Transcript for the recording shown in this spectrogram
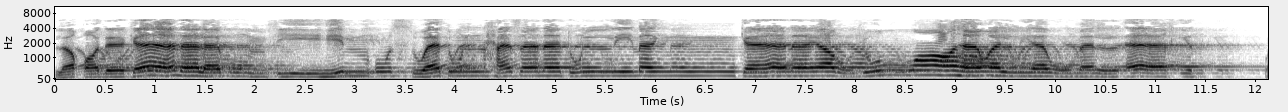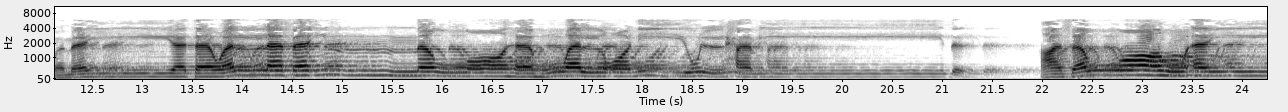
لَقَدْ كَانَ لَكُمْ فِيهِمْ أُسْوَةٌ حَسَنَةٌ لِّمَن كَانَ يَرْجُو اللَّهَ وَالْيَوْمَ الْآخِرَ وَمَن يَتَوَلَّ فَإِنَّ اللَّهَ هُوَ الْغَنِيُّ الْحَمِيدُ. عَسَى اللَّهُ أَن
